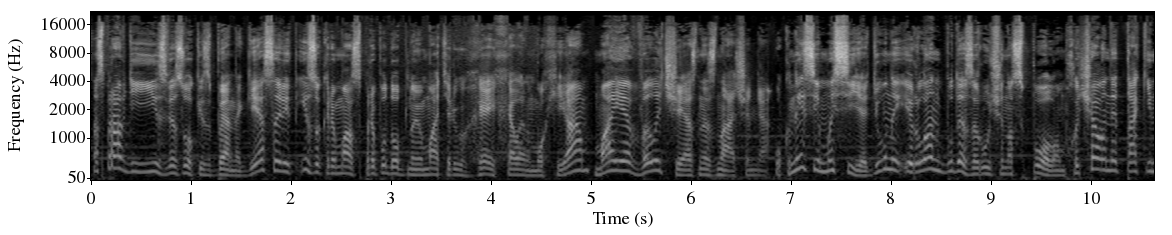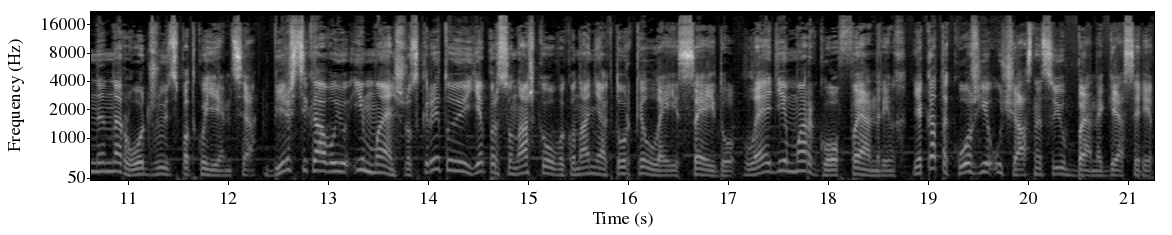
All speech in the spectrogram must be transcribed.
Насправді її зв'язок із Бене Гесеріт, і, зокрема, з преподобною матір'ю Гей Хелен Мохіам, має величезне значення. У книзі Месія Дюни Ірулан буде заручена з полом, хоча вони так і не народжують спадкоємця. Більш цікавою і менш розкритою є персонажка у виконанні акторки Леї Сейду, леді Марго Фенрінг, яка також є учасницею Бене Гесеріт.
